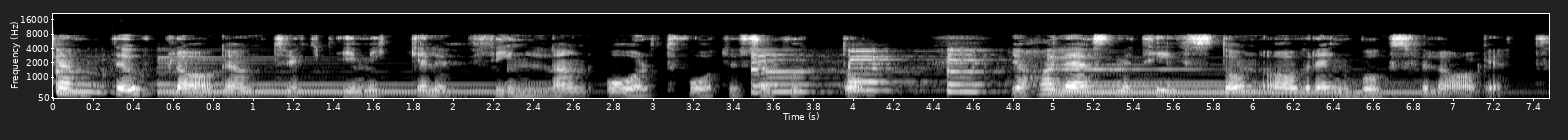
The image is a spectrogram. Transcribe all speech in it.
Femte upplagan tryckt i Mikkele, Finland år 2017. Jag har läst med tillstånd av Regnbågsförlaget.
